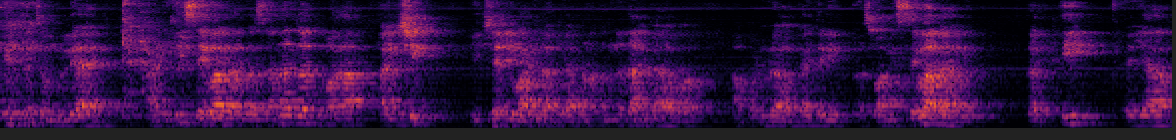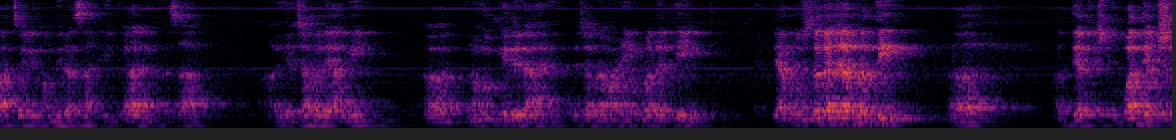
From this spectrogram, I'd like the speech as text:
हे त्याचं मूल्य आहे. आणि ही सेवा करत असताना जर तुम्हाला ऐच्छिक इच्छेने वाटलं की आपण अन्नदान करावं आपण काहीतरी स्वामी सेवा करावी तर ती या पाचोली मंदिरासाठी करावी असा याच्यामध्ये आम्ही नमूद केलेलं आहे. त्याच्याप्रमाणे एक मदत येईल. त्या पुस्तकाच्या प्रती अध्यक्ष उपाध्यक्ष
